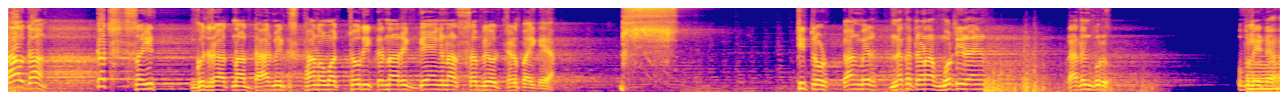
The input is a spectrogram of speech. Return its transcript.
સાવધાન કચ્છ સહિત ગુજરાતના ધાર્મિક સ્થાનોમાં ચોરી કરનારી ગેંગના સભ્યો ઝડપાઈ ગયા. ચિત્રોડ, કાનમેર, નખત્રાણા, મોટી રાયણ, રાધનપુર, ઉપલેટા,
